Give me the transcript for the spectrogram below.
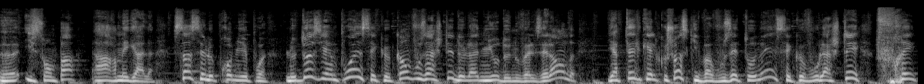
Euh, ils sont pas à armes égales. Ça, c'est le premier point. Le deuxième point, c'est que quand vous achetez de l'agneau de Nouvelle-Zélande, il y a peut-être quelque chose qui va vous étonner, c'est que vous l'achetez frais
